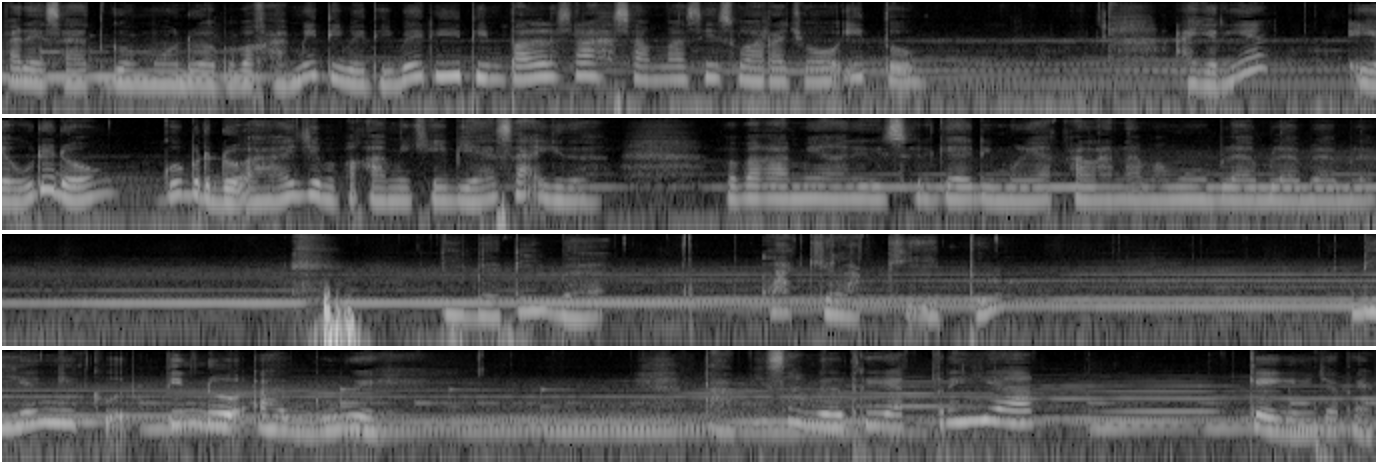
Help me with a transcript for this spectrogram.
Pada saat gue mau doa bapak kami tiba-tiba ditimpal salah sama si suara cowok itu. Akhirnya ya udah dong gue berdoa aja bapak kami kayak biasa gitu bapak kami yang ada di surga dimuliakanlah namamu bla bla bla bla. Eh tiba-tiba laki-laki itu dia ngikutin doa gue. Tapi sambil teriak-teriak. Kayak gini catnya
